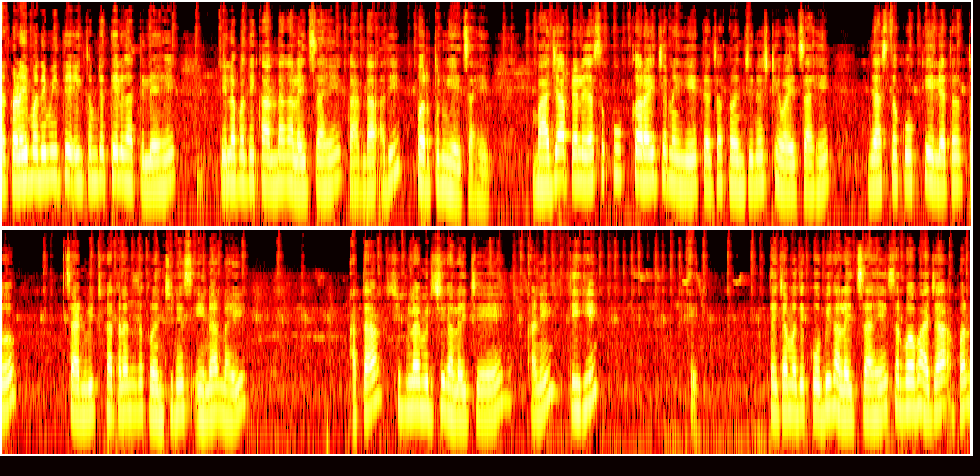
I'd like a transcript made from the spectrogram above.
तर कढईमध्ये मी इथे एक चमचा तेल घातलेले आहे. तेलामध्ये कांदा घालायचा आहे. कांदा आधी परतून घ्यायचा आहे. भाज्या आपल्याला जास्त कुक करायच्या नाहीये. त्याचा क्रंचीनेस ठेवायचा आहे. जास्त कुक केल्या तर तो सँडविच खाताना त्याचा क्रंचीनेस येणार नाही. आता शिमला मिरची घालायची आहे. आणि तीही त्याच्यामध्ये कोबी घालायचं आहे. सर्व भाज्या आपण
